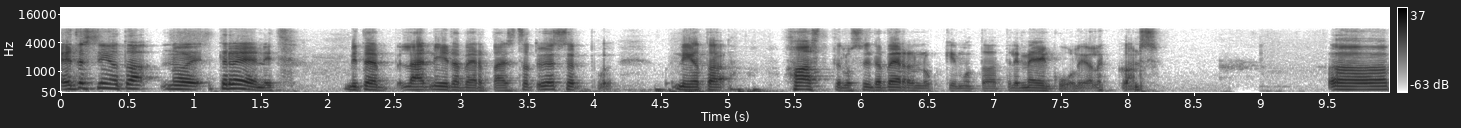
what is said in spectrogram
Entäs niin jota, noi treenit, miten niitä vertaisit? Sä oot yhdessä niin jota, haastattelussa niitä verrannutkin, mutta ajattelin meidän kuulijoille kanssa. Öö,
